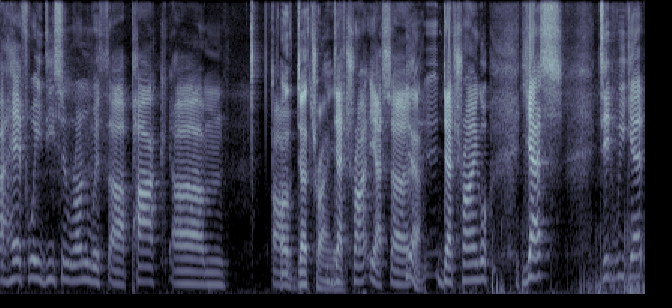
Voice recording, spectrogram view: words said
a halfway decent run with uh, Pac? Um, uh, oh, Death Triangle. Death Tri- yes. Uh, Yeah. Death Triangle. Yes. Did we get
